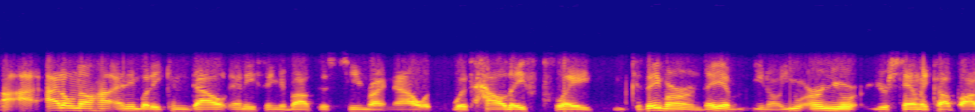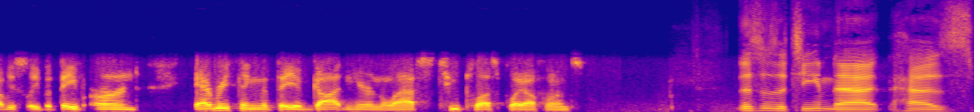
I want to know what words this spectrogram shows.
I, I don't know how anybody can doubt anything about this team right now with with how they've played because they've earned. They have you know you earn your your Stanley Cup obviously, but they've earned everything that they have gotten here in the last two plus playoff runs. This is a team that has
